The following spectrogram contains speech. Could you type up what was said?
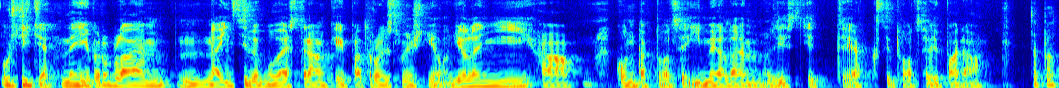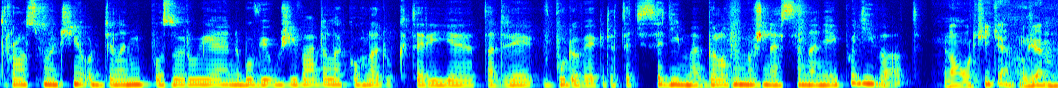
Určitě, není problém najít si webové stránky patroly slunečního oddělení a kontaktovat se e-mailem, zjistit, jak situace vypadá. Ta patrola slunečního oddělení pozoruje nebo využívá dalekohledu, který je tady v budově, kde teď sedíme. Bylo by možné se na něj podívat? No určitě, můžeme.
